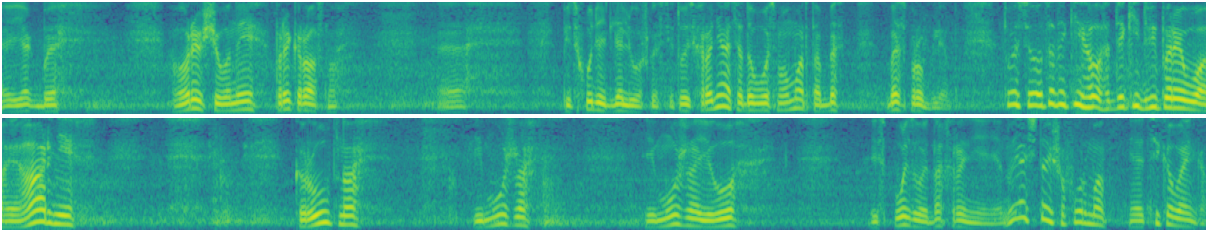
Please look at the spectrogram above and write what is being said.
е, якби говорив, що вони прекрасно е, підходять для льошкості. Тобто храняться до 8 марта без, без проблем. Тобто, оце такі, такі дві переваги. Гарні, крупно і можна, і можна його использовать на хранение. Ну, я вважаю, що форма цікавенька.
